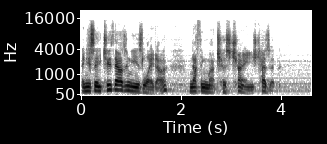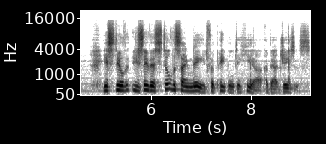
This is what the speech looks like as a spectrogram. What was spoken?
And you see, 2,000 years later, nothing much has changed, has it? You, still, you see, there's still the same need for people to hear about Jesus.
